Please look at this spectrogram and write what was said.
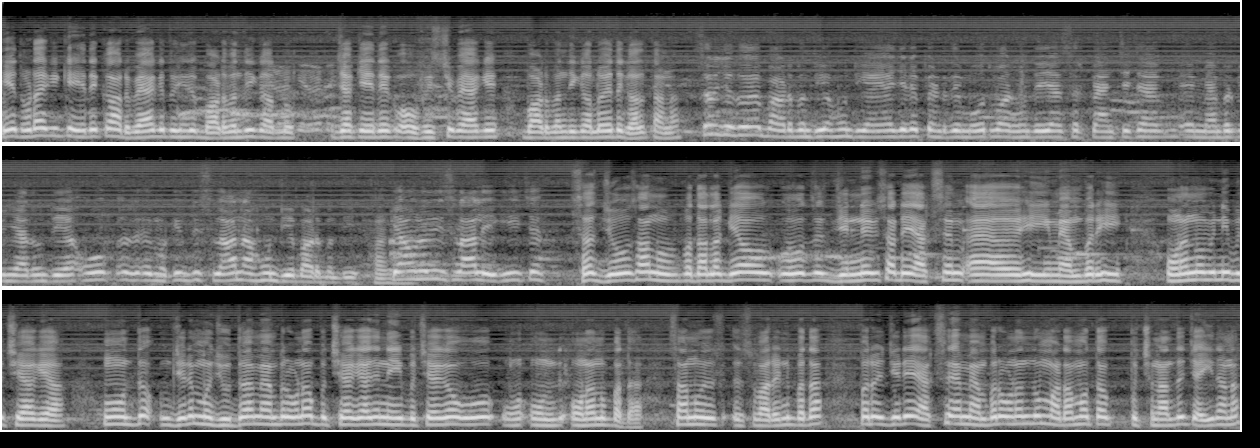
ਇਹ ਥੋੜਾ ਕਿ ਕਿਸੇ ਦੇ ਘਰ ਬਹਿ ਕੇ ਤੁਸੀਂ ਵਾਰਡਬੰਦੀ ਕਰ ਲਓ ਜਾਂ ਕਿਸੇ ਦੇ ਆਫਿਸ 'ਚ ਬਹਿ ਕੇ ਵਾਰਡਬੰਦੀ ਕਰ ਲਓ ਇਹ ਤਾਂ ਗਲਤ ਆ ਨਾ। ਸਰ ਜਦੋਂ ਇਹ ਬਾੜਬੰਦੀਆਂ ਹੁੰਦੀਆਂ ਆ ਜਿਹੜੇ ਪਿੰਡ ਦੇ ਮੋਹਤਵਾਰ ਹੁੰਦੇ ਆ ਸਰਪੰਚ ਜਾਂ ਮੈਂਬਰ ਪੰਚਾਇਤ ਹੁੰਦੇ ਆ ਉਹ ਮਤਲਬ ਦੀ ਸਲਾਹ ਨਾ ਹੁੰਦੀ ਹੈ ਬਾੜਬੰਦੀ। ਕਿਆ ਉਹਨਾਂ ਦੀ ਸਲਾਹ ਲੇਗੀ ਚ? ਸਰ ਜੋ ਸਾਨੂੰ ਪਤਾ ਲੱਗਿਆ ਉਹ ਜਿੰਨੇ ਵੀ ਸਾਡੇ ਐਕਸ ਹੀ ਮੈਂਬਰ ਹੀ ਉਹਨਾਂ ਨੂੰ ਵੀ ਨਹੀਂ ਪੁੱਛਿਆ ਗਿਆ। ਹੁਣ ਤਾਂ ਜਿਹੜੇ ਮੌਜੂਦਾ ਮੈਂਬਰ ਉਹਨਾਂ ਨੂੰ ਪੁੱਛਿਆ ਗਿਆ ਜਾਂ ਨਹੀਂ ਪੁੱਛਿਆ ਗਿਆ, ਉਹ ਉਨ- ਉਹਨਾਂ ਨੂੰ ਪਤਾ। ਸਾਨੂੰ ਇਸ ਇਸ ਬਾਰੇ ਨਹੀਂ ਪਤਾ, ਪਰ ਜਿਹੜੇ ਐਕਸ ਮੈਂਬਰ ਉਹਨਾਂ ਨੂੰ ਮਾੜਾ ਮੋਟਾ ਪੁੱਛਣਾ ਤਾਂ ਚਾਹੀਦਾ ਨਾ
